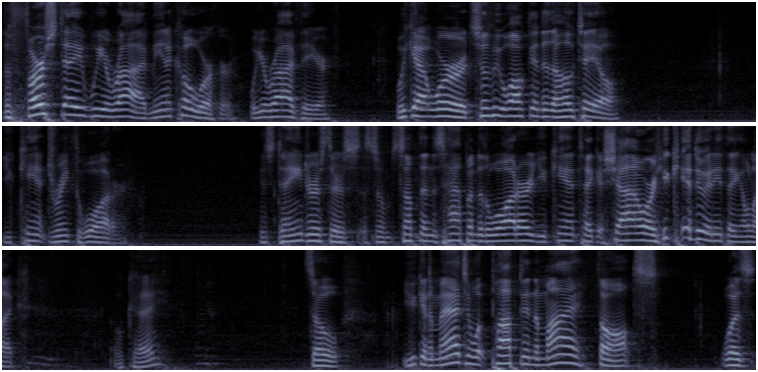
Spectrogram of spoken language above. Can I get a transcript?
The first day we arrived, me and a coworker, we arrived there. We got word as soon as we walked into the hotel, you can't drink the water. It's dangerous. There's some, something that's happened to the water. You can't take a shower. You can't do anything. I'm like, okay. So you can imagine what popped into my thoughts was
